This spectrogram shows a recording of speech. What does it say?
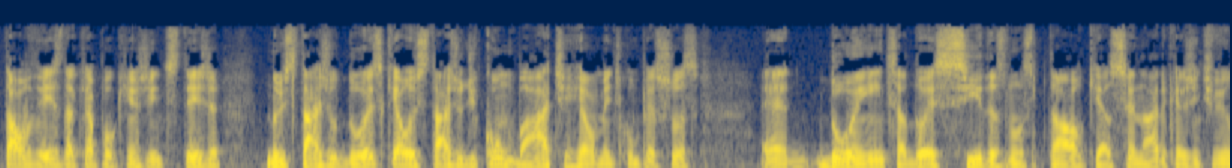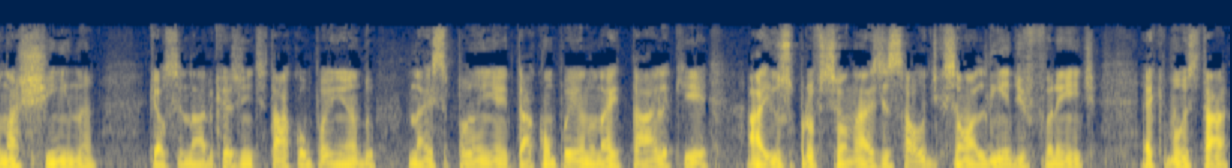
Talvez daqui a pouquinho a gente esteja no estágio 2, que é o estágio de combate realmente com pessoas é, doentes, adoecidas no hospital, que é o cenário que a gente viu na China, que é o cenário que a gente está acompanhando na Espanha e está acompanhando na Itália, que aí os profissionais de saúde, que são a linha de frente, é que vão estar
